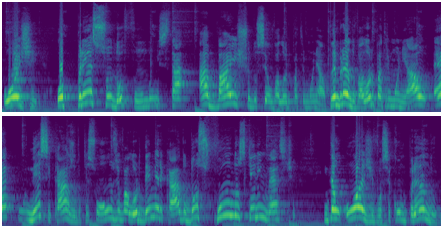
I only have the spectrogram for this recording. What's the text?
Hoje, o preço do fundo está abaixo do seu valor patrimonial. Lembrando, o valor patrimonial é, nesse caso do QISO 11, o valor de mercado dos fundos que ele investe. Então, hoje, você comprando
